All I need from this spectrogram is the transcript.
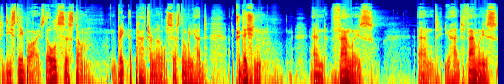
to destabilize the old system, break the pattern of the old system. We had tradition and families, and you had families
